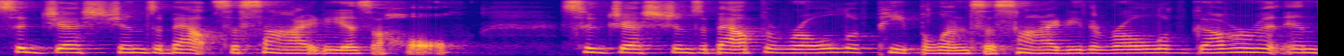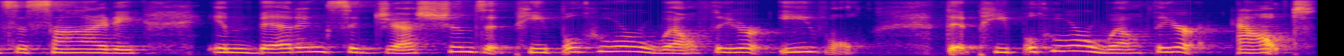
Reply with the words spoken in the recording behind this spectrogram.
suggestions about society as a whole, suggestions about the role of people in society, the role of government in society, embedding suggestions that people who are wealthy are evil, that people who are wealthy are out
